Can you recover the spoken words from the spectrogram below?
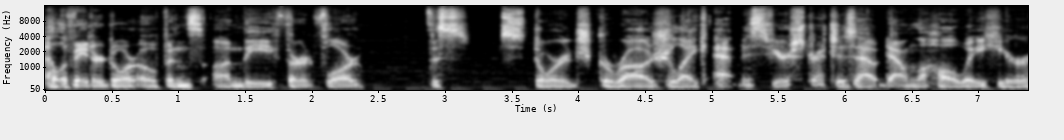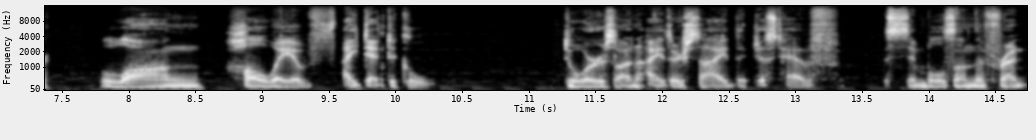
Elevator door opens on the third floor. This storage garage like atmosphere stretches out down the hallway here. Long hallway of identical doors on either side that just have symbols on the front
